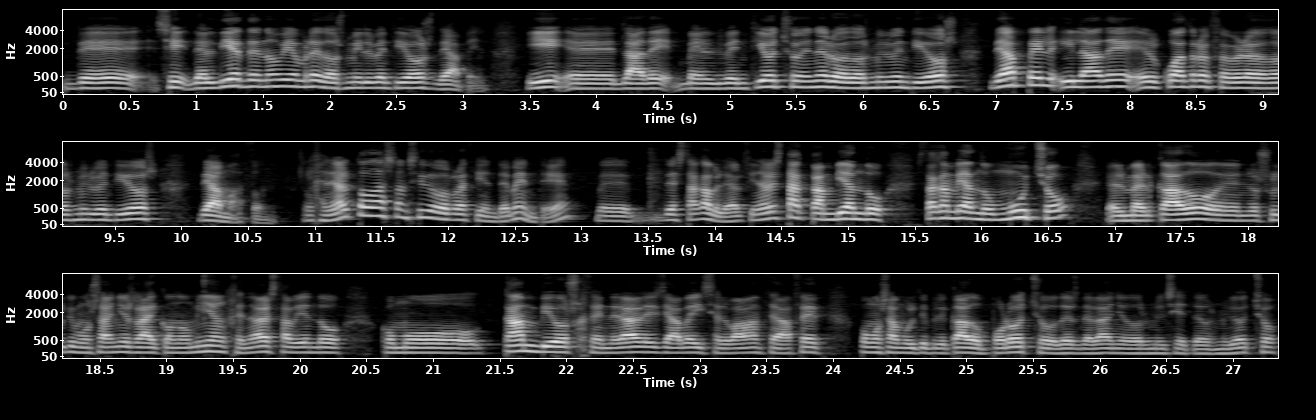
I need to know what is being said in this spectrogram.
de, sí, del 10 de noviembre de 2022 de Apple y eh, la del 28 de enero de 2022 de Apple y la del 4 de febrero de 2022 de Amazon. En general todas han sido recientemente, ¿eh? Eh, destacable. Al final está cambiando, está cambiando mucho el mercado en los últimos años, la economía en general está viendo como cambios generales, ya veis el balance de la Fed, cómo se ha multiplicado por 8 desde el año 2007-2008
